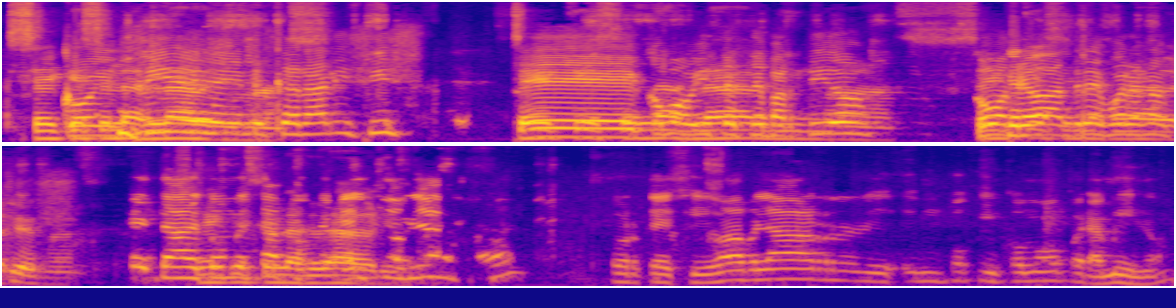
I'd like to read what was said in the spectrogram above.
Sé que ¿Coincide en este análisis? Eh, ¿Cómo viste este partido? ¿Cómo te va, Andrés? Buenas noches. ¿Qué tal? ¿Cómo está? Porque hablar, ¿no? Porque si va a hablar, un poco incómodo para mí, ¿no?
